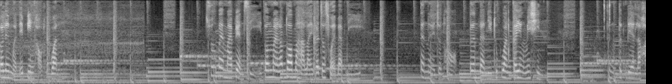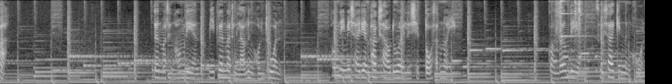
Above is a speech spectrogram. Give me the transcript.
ก็เลยเหมือนได้ปีนเขาทุกวัน ช่วงใบไม้เปลี่ยนสี ต้นไม้รอบๆมหาลัยก็จะสวยแบบนี้ แต่เหนื่อยจนหอบเดินแบบนี้ทุกวันก็ยังไม่ชิน ถึงตึกเรียนแล้วค่ะ เดินมาถึงห้องเรียนมีเพื่อนมาถึงแล้วหนึ่งคนท้วน ห้องนี้มีใช้เรียนภาคเช้าด้วยเลยเช็ดโต๊ะสักหน่อย ก่อนเริ่มเรียนซื้อชากินหนึ่งขวด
